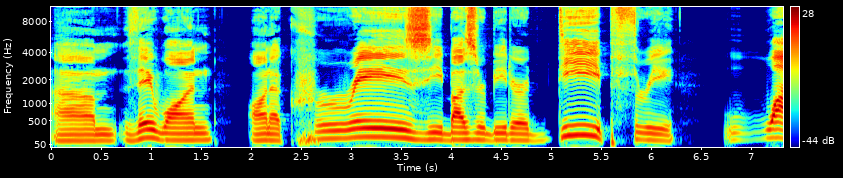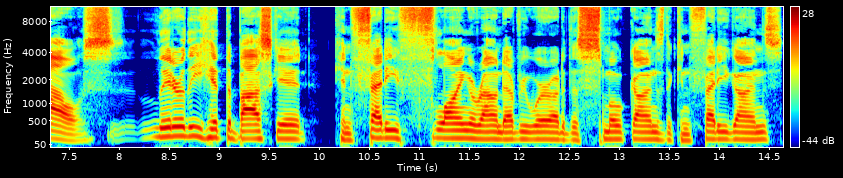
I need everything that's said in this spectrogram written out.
Um, they won on a crazy buzzer beater, deep three. Wow. Literally hit the basket confetti flying around everywhere out of the smoke guns, the confetti guns.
